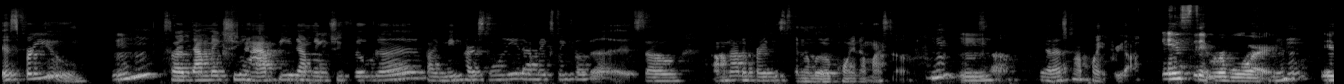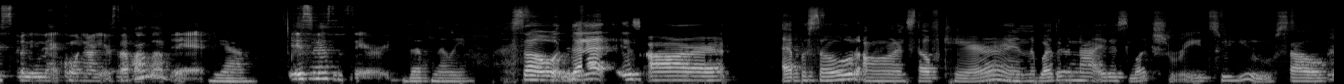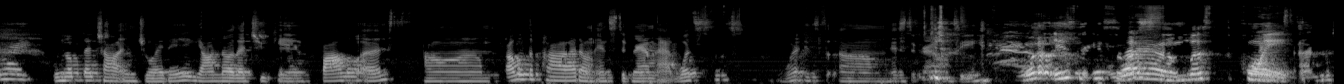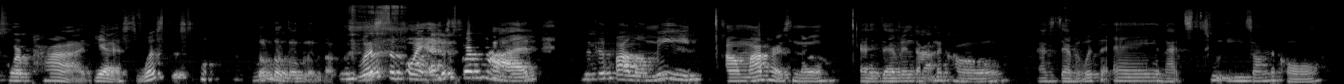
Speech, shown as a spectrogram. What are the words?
it's for you. Mm-hmm. So if that makes you happy, that makes you feel good. Like me personally, that makes me feel good. So I'm not afraid to spend a little coin on myself. Mm-hmm. So yeah, that's my point for y'all. Instant reward mm-hmm. is spending that coin on yourself. I love that. Yeah, it's necessary. Definitely. So that is our episode on self care and whether or not it is luxury to you. So right. we hope that y'all enjoyed it. Y'all know that you can follow us. Um, follow the pod on Instagram at what's this, what is um Instagram T? what is the Instagram? What's, what's the point? Underscore pod. Yes. What's this point? What's the point? Underscore pod. You can follow me on my personal at Devan.Nicole. That's Devan with the A, and that's two E's on Nicole.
